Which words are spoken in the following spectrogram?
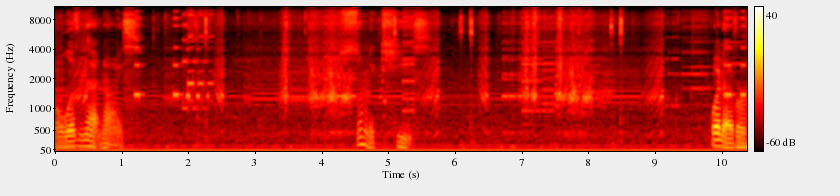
Oh, wasn't that nice? So many keys. Whatever.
